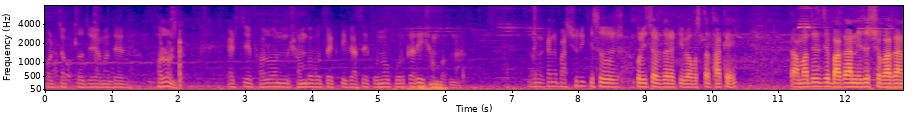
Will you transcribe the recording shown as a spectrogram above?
পর্যাপ্ত যে আমাদের ফলন। এর চেয়ে ফলন সম্ভবত একটি গাছে কোনো প্রকারই সম্ভব না। এবং এখানে বাৎসরিক কিছু পরিচর্যার একটি ব্যবস্থা থাকে। তা আমাদের যে বাগান, নিজস্ব বাগান,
